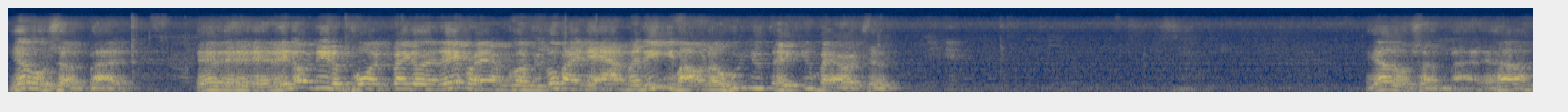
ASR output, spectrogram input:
You know somebody. And, and, and, they don't need a point bigger than Abraham because if you go back to Adam and Eve, I don't know who you think you married to. Hello, somebody, huh?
